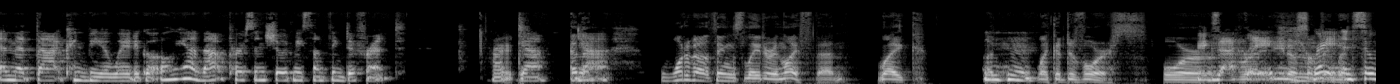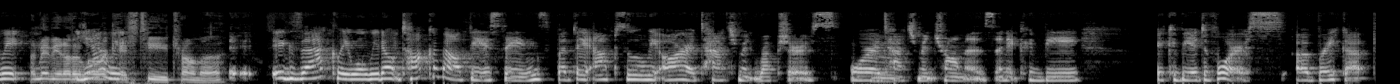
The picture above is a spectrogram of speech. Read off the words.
and that that can be a way to go, oh yeah, that person showed me something different. Right. Yeah. And yeah. then what about things later in life then? Like a, like a divorce or Mm-hmm. Exactly. right, you know something right. with- And so we, and maybe another Yeah, we- t trauma. Exactly. Well, we don't talk about these things, but they absolutely are attachment ruptures or attachment traumas. And it could be, it could be a divorce, a breakup.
